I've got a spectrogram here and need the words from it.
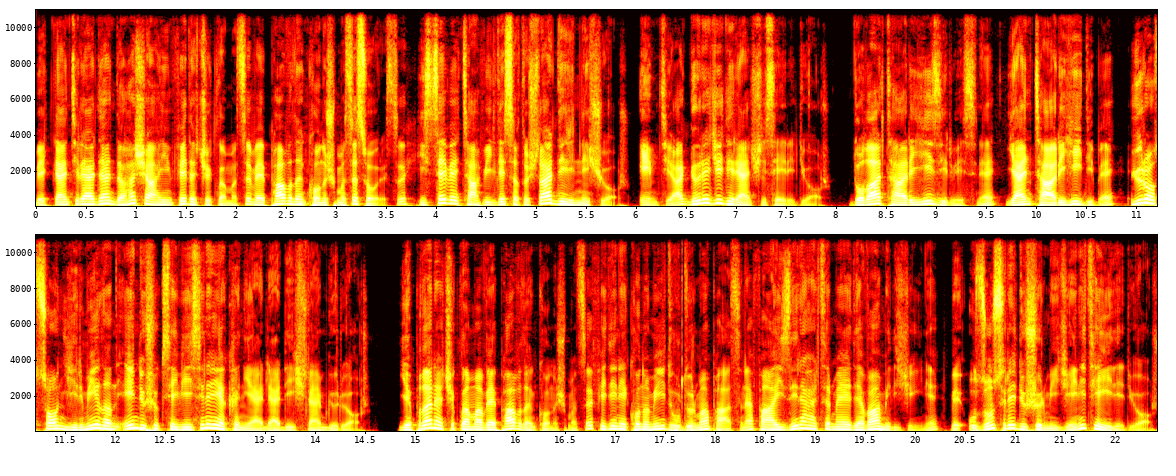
Beklentilerden daha şahin Fed açıklaması ve Powell'ın konuşması sonrası hisse ve tahvilde satışlar derinleşiyor. Emtia görece dirençli seyrediyor. Dolar tarihi zirvesine, yen tarihi dibe, euro son 20 yılın en düşük seviyesine yakın yerlerde işlem görüyor. Yapılan açıklama ve Powell'ın konuşması Fed'in ekonomiyi durdurma pahasına faizleri artırmaya devam edeceğini ve uzun süre düşürmeyeceğini teyit ediyor.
